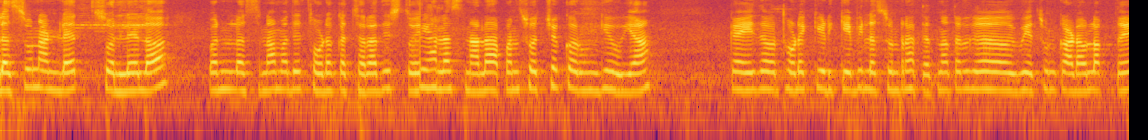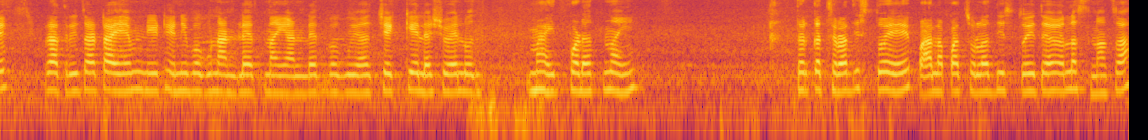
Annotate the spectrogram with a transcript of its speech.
लसूण आणलेत सोललेलं पण लसणामध्ये थोडं कचरा दिसतोय. ह्या लसणाला आपण स्वच्छ करून घेऊया. काही जर थोडे किडके बी लसूण राहतात ना तर वेचून काढावं लागतंय. रात्रीचा टाईम नीट ह्यानी बघून आणल्यात नाही आणल्यात बघूया. चेक केल्याशिवाय लोन माहीत पडत नाही. तर कचरा दिसतोय पालापाचोळा दिसतो दिसतोय त्या लसणाचा.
